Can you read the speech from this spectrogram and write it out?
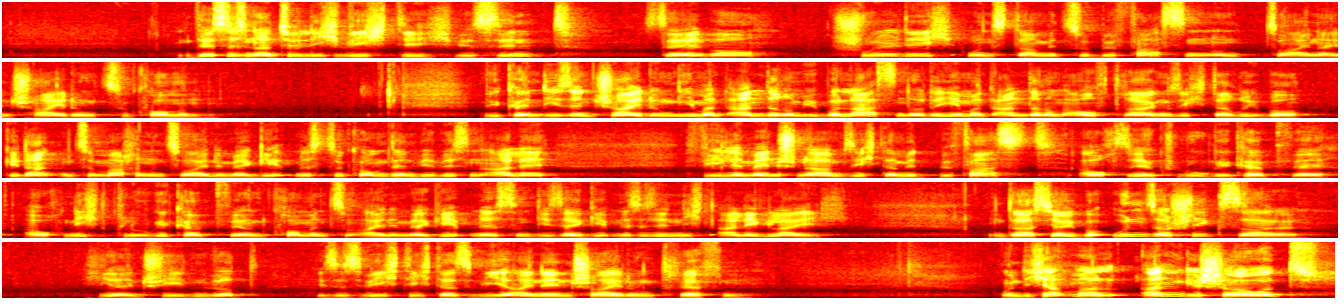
Und das ist natürlich wichtig. Wir sind selber schuldig, uns damit zu befassen und zu einer Entscheidung zu kommen. Wir können diese Entscheidung niemand anderem überlassen oder jemand anderem auftragen, sich darüber Gedanken zu machen und zu einem Ergebnis zu kommen, denn wir wissen alle, Viele Menschen haben sich damit befasst, auch sehr kluge Köpfe, auch nicht kluge Köpfe und kommen zu einem Ergebnis. Und diese Ergebnisse sind nicht alle gleich. Und da es ja über unser Schicksal hier entschieden wird, ist es wichtig, dass wir eine Entscheidung treffen. Und ich habe mal angeschaut,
